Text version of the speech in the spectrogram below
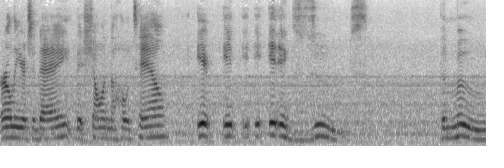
earlier today that's showing the hotel. It, it, it, it exudes the mood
